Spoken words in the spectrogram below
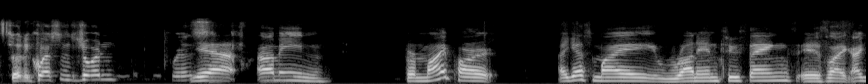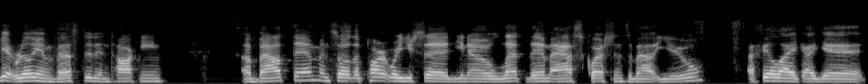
So, any questions, Jordan? Chris? Yeah, I mean, for my part, I guess my run into things is like I get really invested in talking about them. And so the part where you said, you know, let them ask questions about you, I feel like I get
